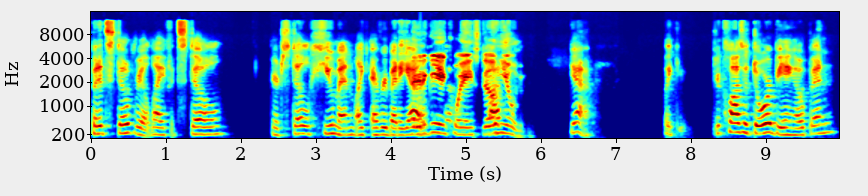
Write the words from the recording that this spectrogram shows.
but it's still real life. It's still you're still human like everybody else Say it again so queen. Still human. Yeah. Like your closet door being open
